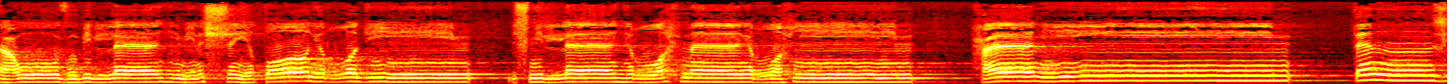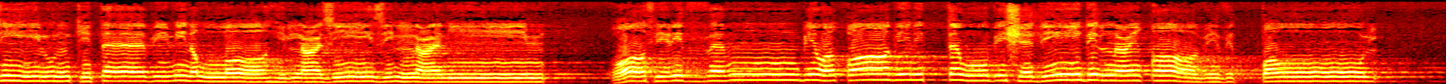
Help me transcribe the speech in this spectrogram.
أعوذ بالله من الشيطان الرجيم. بسم الله الرحمن الرحيم. حميم. تنزيل الكتاب من الله العزيز العليم. غافر الذنب وقابل التوب شديد العقاب ذي الطول.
